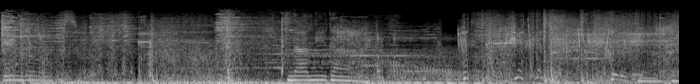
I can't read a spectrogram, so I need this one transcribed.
伝を渡そう涙雨来るは。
